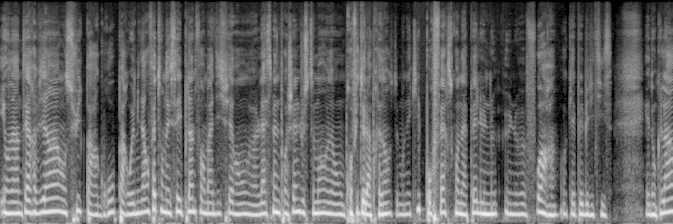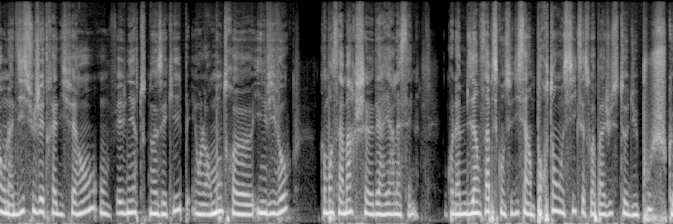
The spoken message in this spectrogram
Et on intervient ensuite par groupe, par webinaire. En fait on essaye plein de formats différents. Euh, la semaine prochaine justement on profite de la présence de mon équipe pour faire ce qu'on appelle une, une foire aux capabilities. Et donc là on a dix sujets très différents. On fait venir toutes nos équipes et on leur montre in vivo comment ça marche euh, derrière la scène. Donc on aime bien ça parce qu'on se dit c'est important aussi que ce soit pas juste du push, que,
